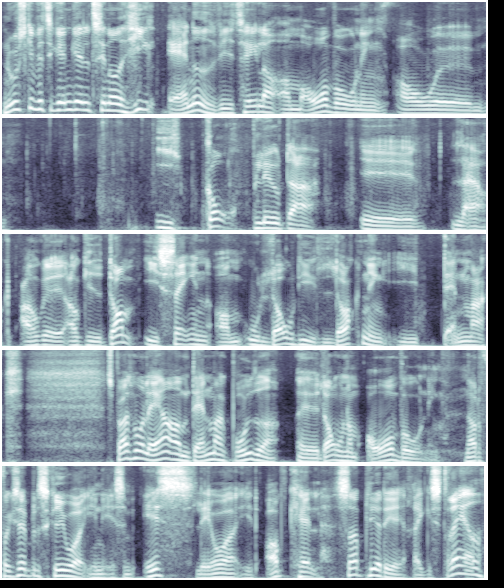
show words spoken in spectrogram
Nu skal vi til gengæld til noget helt andet. Vi taler om overvågning, og øh, i går blev der øh, afgivet dom i sagen om ulovlig lokning i Danmark. Spørgsmålet er, om Danmark bryder øh, loven om overvågning. Når du for eksempel skriver en sms, laver et opkald, så bliver det registreret.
